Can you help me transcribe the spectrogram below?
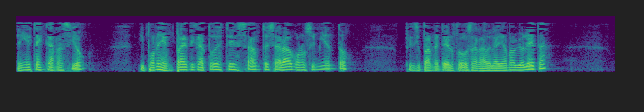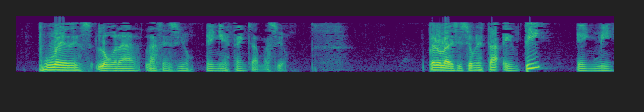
en esta encarnación y pones en práctica todo este santo y sagrado conocimiento, principalmente del fuego sagrado y la llama violeta, puedes lograr la ascensión en esta encarnación. Pero la decisión está en ti, en mí.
